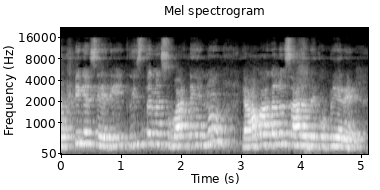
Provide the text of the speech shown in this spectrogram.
ಒಟ್ಟಿಗೆ ಸೇರಿ ಕ್ರಿಸ್ತನ ಸುವಾರ್ತೆಯನ್ನು ಯಾವಾಗಲೂ ಸಾರಬೇಕು ಪ್ರಿಯರೇ.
